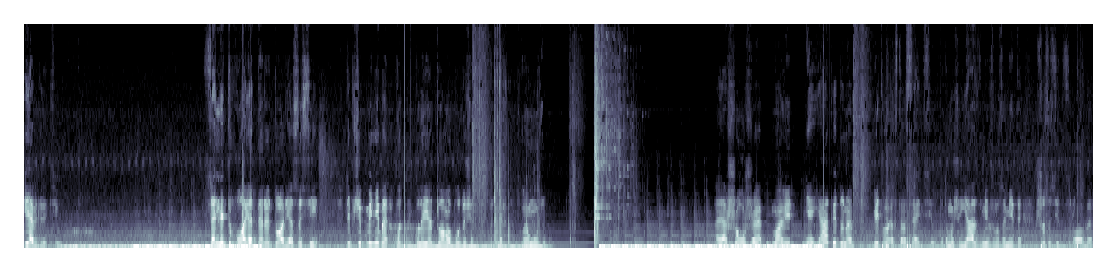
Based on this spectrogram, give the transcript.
І я відлетів. Це не твоя територія, сусід. Ти б щоб мені би, от коли я вдома буду ще почнеш свою музику. А я що вже маю. Ні, я піду на битву екстрасенсів, тому що я зміг зрозуміти, що сусід зробить.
